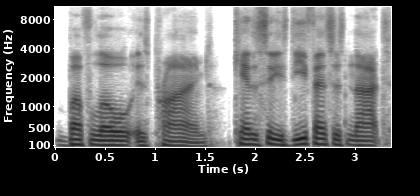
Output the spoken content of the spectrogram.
Buffalo is primed. Kansas City's defense is not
